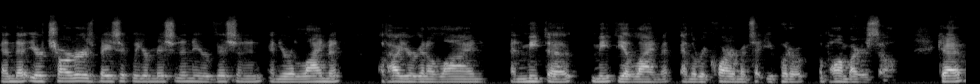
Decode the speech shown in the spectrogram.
And that your charter is basically your mission and your vision and your alignment of how you're going to align and meet the meet the alignment and the requirements that you put upon by yourself. Okay.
